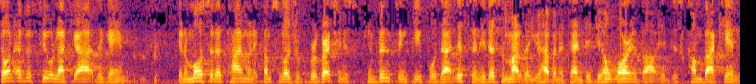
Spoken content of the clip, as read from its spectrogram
don't ever feel like you're out of the game. You know, most of the time when it comes to logical progression, it's convincing people that, listen, it doesn't matter that you haven't attended, you don't worry about it, just come back in.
